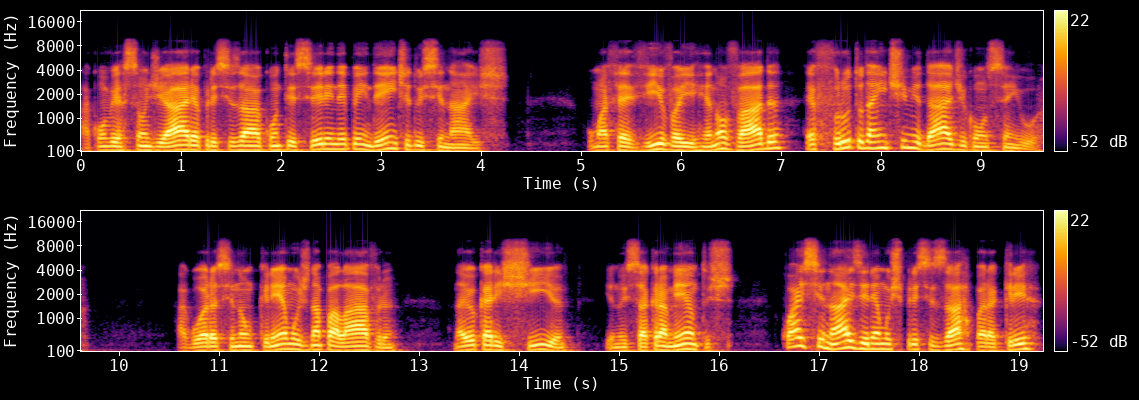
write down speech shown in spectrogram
A conversão diária precisa acontecer independente dos sinais. Uma fé viva e renovada é fruto da intimidade com o Senhor. Agora, se não cremos na palavra, na Eucaristia e nos sacramentos, quais sinais iremos precisar para crer?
